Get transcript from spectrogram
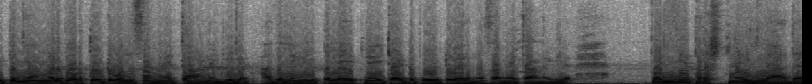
ഇപ്പം ഞങ്ങൾ പുറത്തോട്ട് പോകുന്ന സമയത്താണെങ്കിലും അതല്ലെങ്കിൽ ഇപ്പം ലേറ്റ് നൈറ്റ് ആയിട്ട് പോയിട്ട് വരുന്ന സമയത്താണെങ്കിലും വലിയ പ്രശ്നമില്ലാതെ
